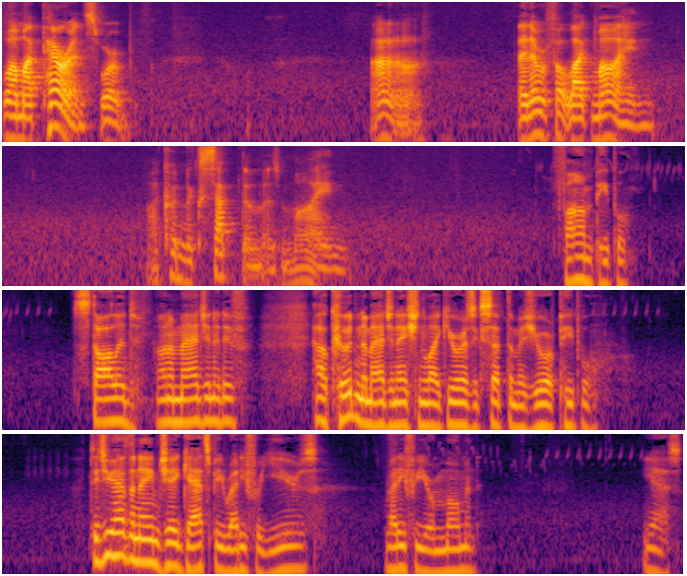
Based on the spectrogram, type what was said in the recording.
Well, my parents were. I don't know. They never felt like mine. I couldn't accept them as mine. Farm people. Stolid, unimaginative. How could an imagination like yours accept them as your people? Did you have the name Jay Gatsby ready for years? Ready for your moment? Yes.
